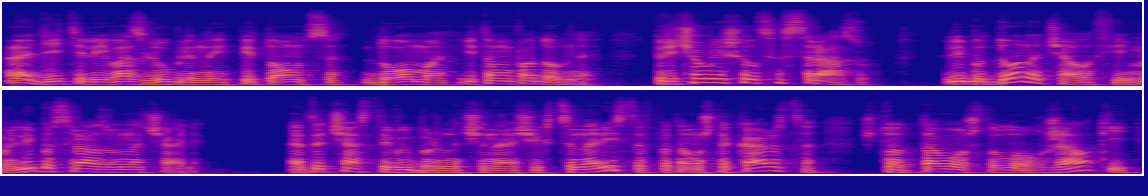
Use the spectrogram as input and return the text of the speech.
Родителей, возлюбленной, питомца, дома и тому подобное. Причем лишился сразу. Либо до начала фильма, либо сразу в начале. Это частый выбор начинающих сценаристов, потому что кажется, что от того, что лох жалкий,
